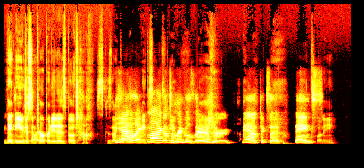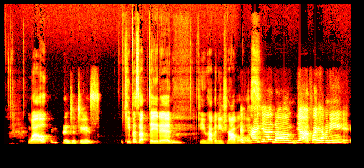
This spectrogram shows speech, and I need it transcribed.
Maybe you just wild. interpret it as Botox because that's yeah, like, no, I got some wrinkles there. Yeah. Sure. Yeah, fix it. Thanks. Funny. Well, Entities. keep us updated if you have any travels. If I get, um, yeah, if I have any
